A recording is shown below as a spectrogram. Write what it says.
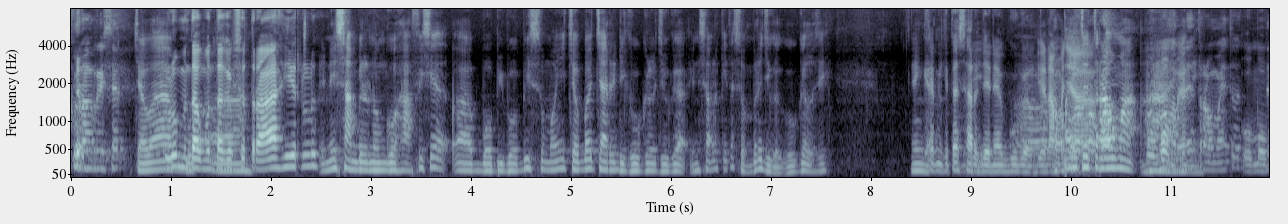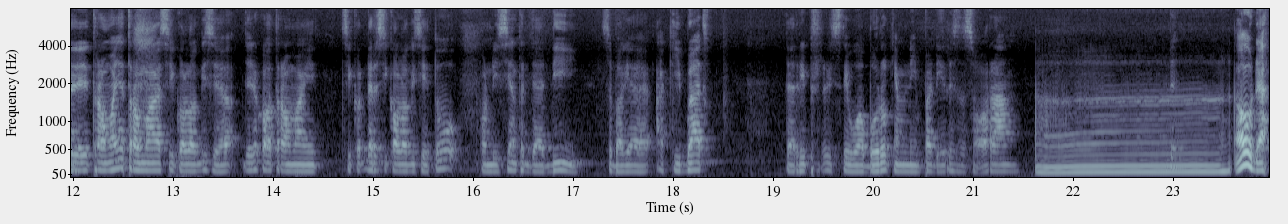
Kurang riset. Coba lu mentang-mentang eh, episode terakhir lu. ini sambil nunggu Hafiz ya eh, Bobby Bobby semuanya coba cari di Google juga. Insya Allah kita sumbernya juga Google sih. Ya enggak? Kan kita sarjana Google. Ya, Apa namanya itu apa? trauma? Umum Ah, ya. Trauma itu Umum. dari traumanya trauma psikologis ya. Jadi kalau trauma psiko- dari psikologis itu kondisi yang terjadi sebagai akibat dari peristiwa buruk yang menimpa diri seseorang. Ah, oh udah.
